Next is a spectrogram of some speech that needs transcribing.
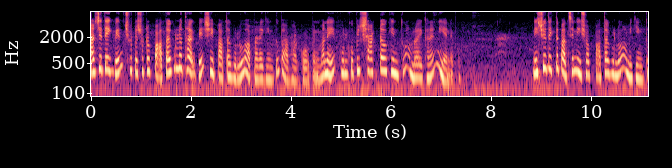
আর যে দেখবেন ছোট ছোট পাতাগুলো থাকবে, সেই পাতাগুলো আপনারা কিন্তু ব্যবহার করবেন। মানে ফুলকপির শাকটাও কিন্তু আমরা এখানে নিয়ে নেব। নিশ্চয়ই দেখতে পাচ্ছেন এই সব পাতাগুলো আমি কিন্তু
